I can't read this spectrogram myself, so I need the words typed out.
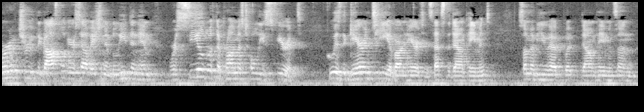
word of truth, the gospel of your salvation, and believed in him, were sealed with the promised Holy Spirit, who is the guarantee of our inheritance. That's the down payment. Some of you have put down payments on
